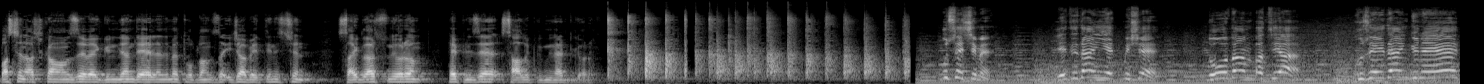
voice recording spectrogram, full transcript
basın açıklamamızı ve gündem değerlendirme toplantımıza icap ettiğiniz için saygılar sunuyorum. Hepinize sağlıklı günler diliyorum. Bu seçimi 7'den 70'e, doğudan batıya, kuzeyden güneye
